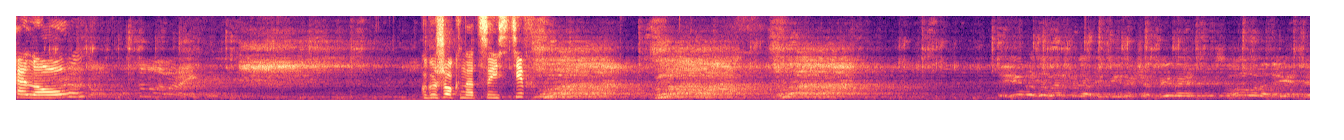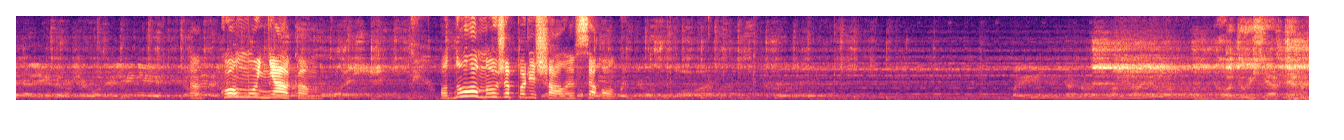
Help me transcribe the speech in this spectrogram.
Hello. Кружок нацистів. Комунякам. Одного ми вже порішали, все ок. Готуйся, Артеме.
